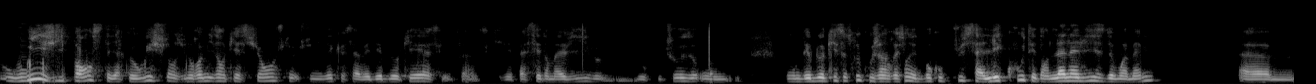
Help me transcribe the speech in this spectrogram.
Oui, j'y pense. C'est-à-dire que oui, je suis dans une remise en question. Je te, disais que ça avait débloqué ce qui s'est passé dans ma vie. Beaucoup de choses ont, débloqué ce truc où j'ai l'impression d'être beaucoup plus à l'écoute et dans l'analyse de moi-même. Euh,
